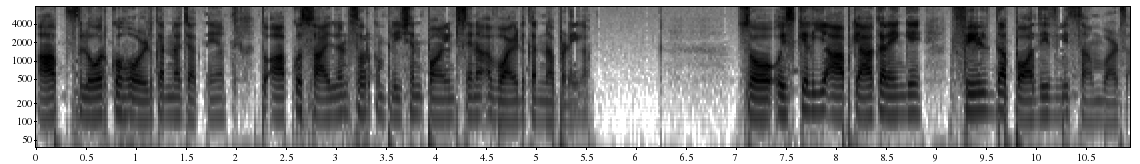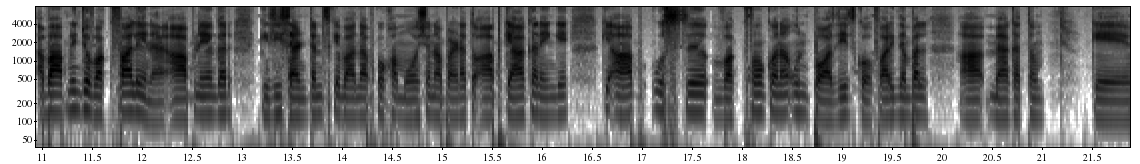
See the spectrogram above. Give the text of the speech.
آپ فلور کو ہولڈ کرنا چاہتے ہیں، تو آپ کو سائلنس اور کمپلیشن پوائنٹ سے نا اوائڈ کرنا پڑے گا۔ سو so, اس کے لیے آپ کیا کریں گے? Filled the pauses with some words اب آپ نے جو وقفہ لینا ہے آپ نے اگر کسی سینٹنس کے بعد آپ کو خاموش ہونا پڑا تو آپ کیا کریں گے کہ آپ اس وقفوں کو نا ان پازیز کو فار ایگزامپل میں کہتا ہوں کہ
